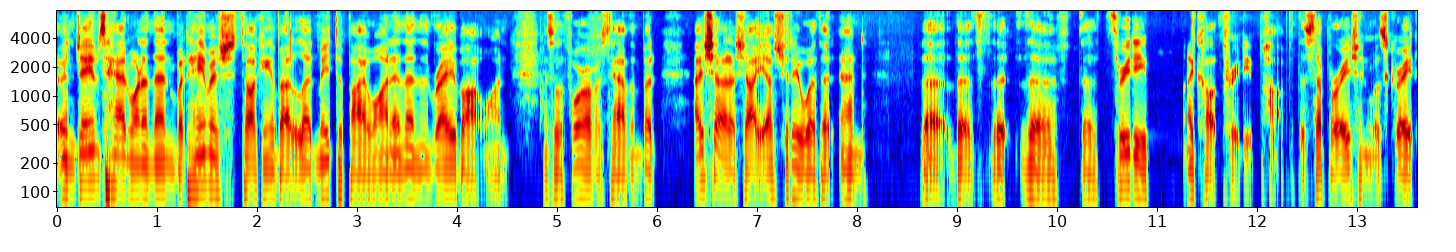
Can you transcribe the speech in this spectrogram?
And James had one, and then but Hamish talking about it led me to buy one, and then Ray bought one, and so the four of us have them. But I shot a shot yesterday with it, and the the the the the 3D I call it 3D pop. The separation was great,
